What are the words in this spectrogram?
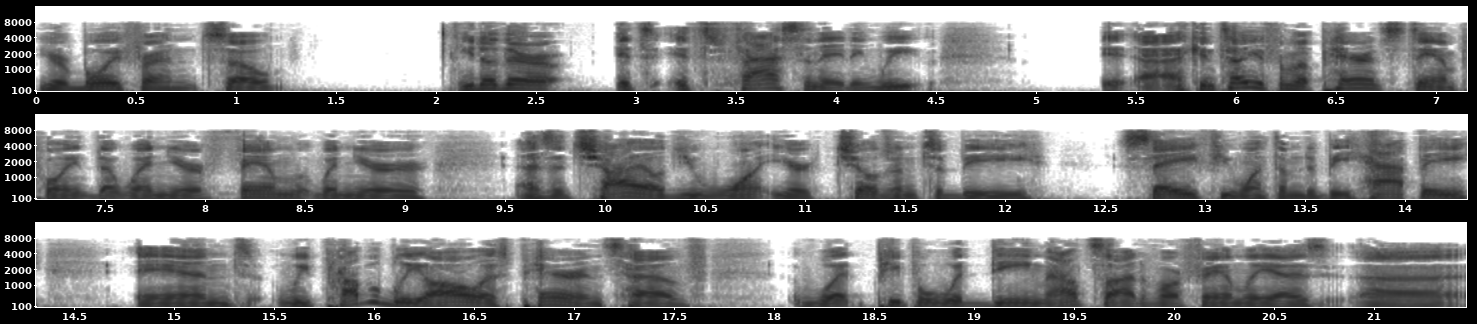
your boyfriend. So, you know, there it's it's fascinating. We, I can tell you from a parent standpoint that when your family, when you're as a child, you want your children to be safe. You want them to be happy and we probably all, as parents, have what people would deem outside of our family as uh,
